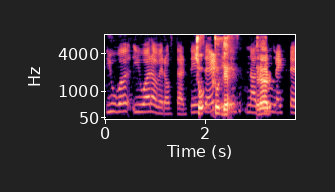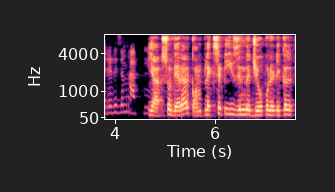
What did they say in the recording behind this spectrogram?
you were you are aware of that they So, said so it there, is there are like terrorism happening yeah, so there are complexities in the geopolitical.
